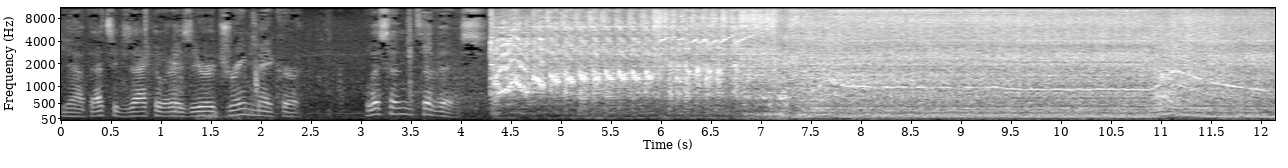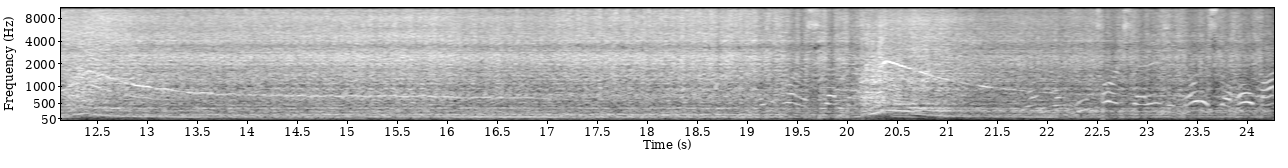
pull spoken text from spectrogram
Yeah, that's exactly what it is. You're a dream maker. Listen to this. I just want to step back. When, when he torques that engine, notice the whole body shakes. That frame is so solid that the whole body will torque. Matter of fact, I'm going to show you what a Schwartz Performance frame looks like now.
